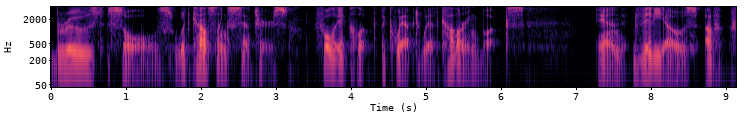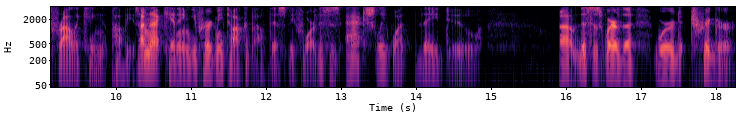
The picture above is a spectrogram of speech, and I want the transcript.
bruised souls with counseling centers fully equipped with coloring books and videos of frolicking puppies. I'm not kidding. You've heard me talk about this before. This is actually what they do. Um, this is where the word trigger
